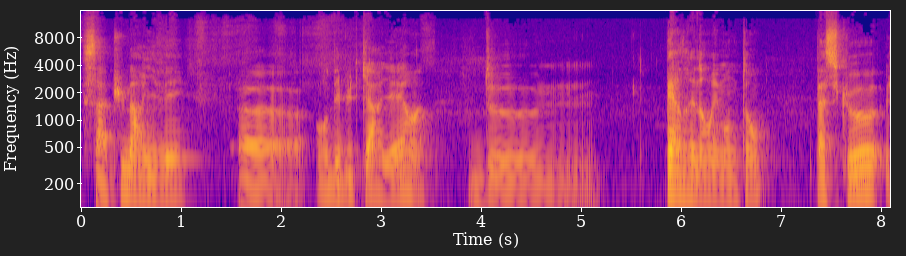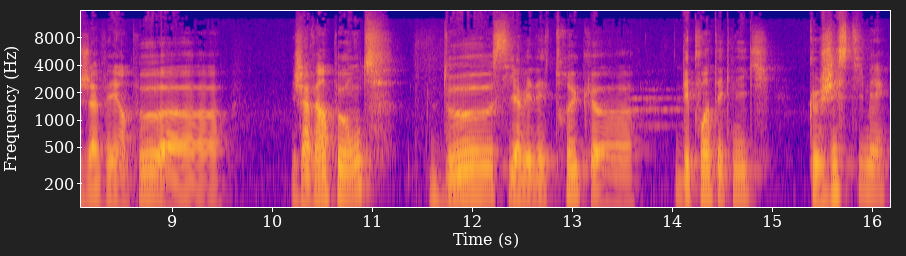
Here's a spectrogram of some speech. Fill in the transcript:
Ça a pu m'arriver euh, en début de carrière de hum, perdre énormément de temps parce que j'avais un peu, euh, j'avais un peu honte de s'il y avait des trucs, euh, des points techniques que j'estimais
